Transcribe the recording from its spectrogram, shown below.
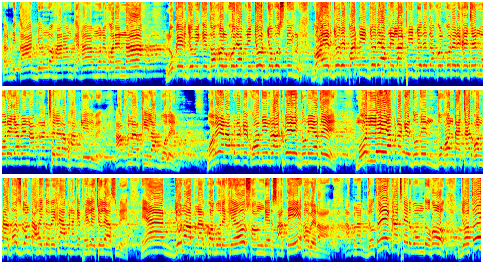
তার আপনি কার জন্য হারামকে হারাম মনে করেন না? লোকের জমিকে দখল করে আপনি জোর জবস্তি, গায়ের জোরে, পাটির জোরে, আপনি লাঠির জোরে দখল করে রেখেছেন, মরে যাবেন, আপনার ছেলেরা ভাগ নিয়ে নেবে। আপনার কি লাভ বলেন? বলেন, আপনাকে কদিন রাখবে দুনিয়াতে? মরলে আপনাকে দুদিন, দু ঘণ্টা, চার ঘণ্টা, দশ ঘণ্টা হয়তো রেখে আপনাকে ফেলে চলে আসবে। একজনও আপনার কবরে কেউ সঙ্গের সাথে হবে না। আপনার যতই কাছের বন্ধু হোক, যতই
